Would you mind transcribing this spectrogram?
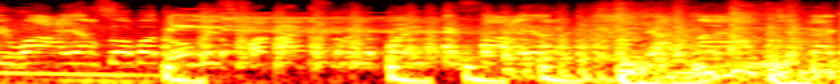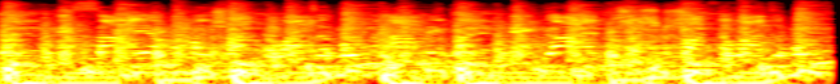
ती वायर सोबत होमीच फटाक यात नाही आमची काय गलती सायब पण शॉट वाजवून आम्ही गलती गायब शॉट वाजवून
